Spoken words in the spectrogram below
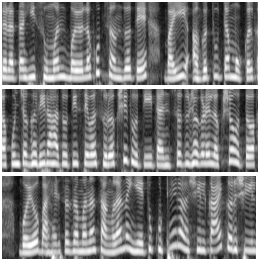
तर आता ही सुमन बयोला खूप समजवते बाई अगं तू त्या मोकल काकूंच्या घरी राहत होतीस तेव्हा सुरक्षित होती. त्यांचं तुझ्याकडे लक्ष होतं. बयो बाहेरचा जमाना चांगला नाही आहे तू कुठे राहशील? काय करशील?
